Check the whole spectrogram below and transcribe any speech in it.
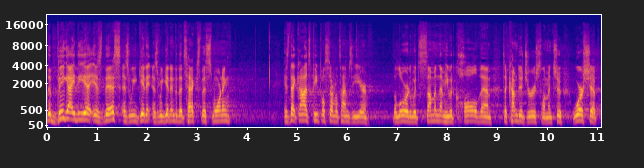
the big idea is this as we, get, as we get into the text this morning is that God's people several times a year, the Lord would summon them, He would call them to come to Jerusalem and to worship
